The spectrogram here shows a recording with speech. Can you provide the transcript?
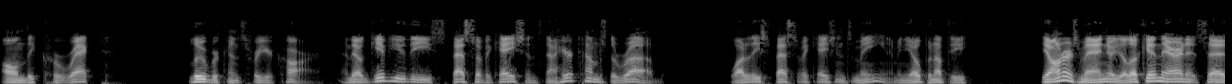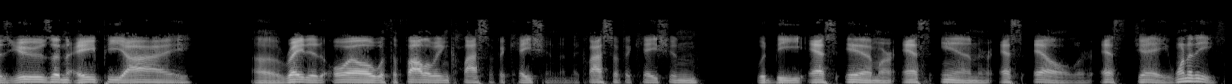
on the correct lubricants for your car. And they'll give you the specifications. Now, here comes the rub. What do these specifications mean? I mean, you open up the, the owner's manual, you look in there, and it says use an API uh, rated oil with the following classification. And the classification would be SM or SN or SL or SJ, one of these.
